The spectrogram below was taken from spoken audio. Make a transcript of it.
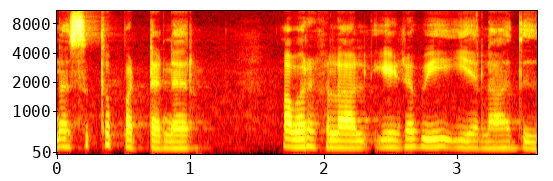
நசுக்கப்பட்டனர். அவர்களால் எழவே இயலாது.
